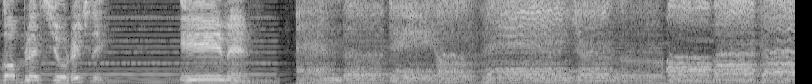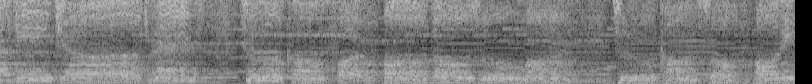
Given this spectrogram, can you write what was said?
God bless you richly. Amen. And the day of vengeance of our God in judgment to comfort all those who mourn, to console all in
